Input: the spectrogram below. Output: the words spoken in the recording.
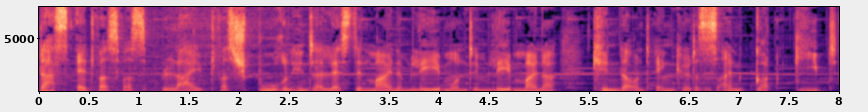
das etwas, was bleibt, was Spuren hinterlässt in meinem Leben und im Leben meiner Kinder und Enkel, dass es einen Gott gibt,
